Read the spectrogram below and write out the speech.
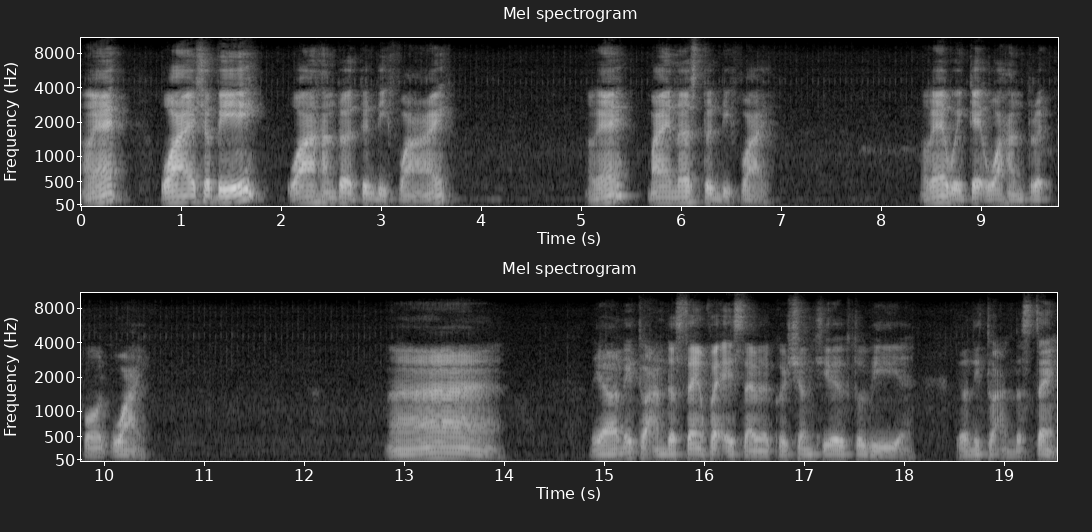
Okay? y should be 125. Okay? Minus 25. Okay? We get 100 for y. Ah. You need to understand what is the question here to be. You need to understand.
